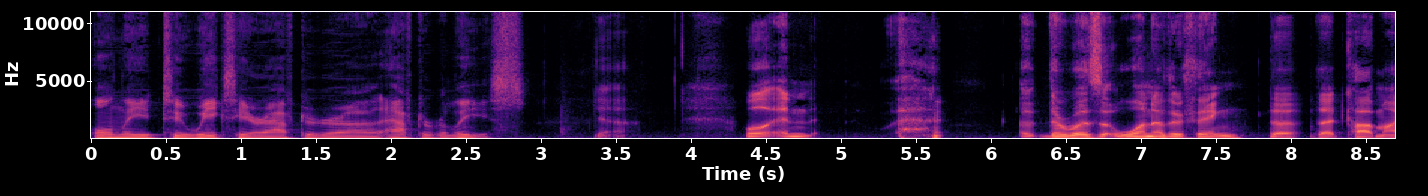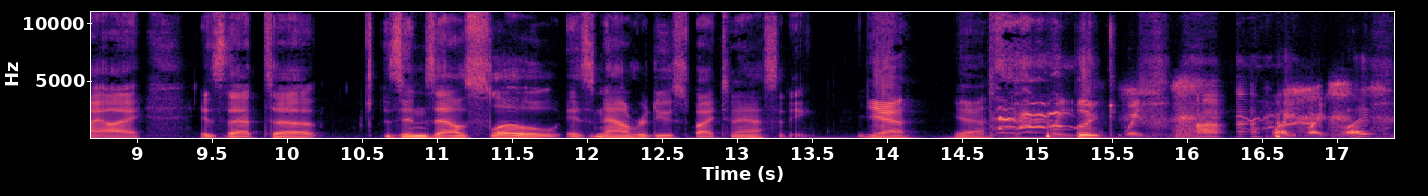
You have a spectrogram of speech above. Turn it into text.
Only two weeks here after uh, after release. Yeah. Well, and there was one other thing that, that caught my eye is that uh, Xin Zhao's slow is now reduced by tenacity. Yeah, yeah, Like, Wait, uh, wait, wait, what?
